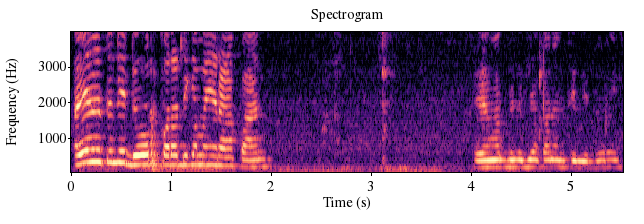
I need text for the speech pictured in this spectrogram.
Ayan ang tinidor para di ka mahirapan. Kaya nga binigyan ka ng tinidor eh.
